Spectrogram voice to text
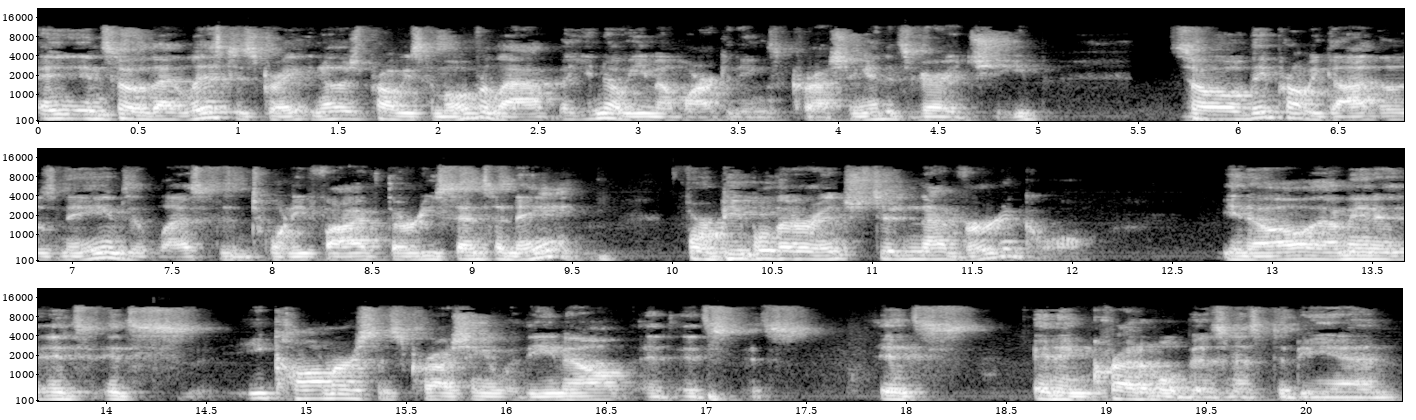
And, and so that list is great. You know, there's probably some overlap, but you know, email marketing's crushing it. It's very cheap. So they probably got those names at less than 25, 30 cents a name for people that are interested in that vertical. You know, I mean, it's, it's, e-commerce is crushing it with email. It, it's, it's, it's an incredible business to be in.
